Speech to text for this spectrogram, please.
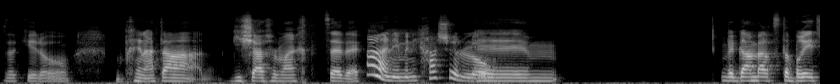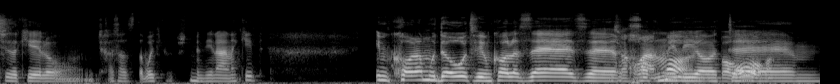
זה כאילו, מבחינת הגישה של מערכת הצדק. אה, אני מניחה שלא. וגם בארצות הברית, שזה כאילו, אני מתייחס לארצות הברית, כי זו פשוט מדינה ענקית, עם כל המודעות ועם כל הזה, זה זה רחוק המון, מלהיות, ברור. אמ,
